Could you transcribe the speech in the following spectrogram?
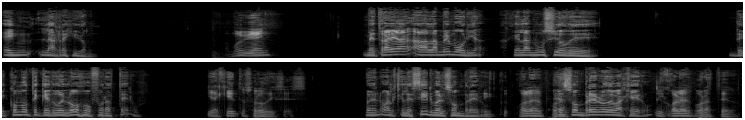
en la región. Muy bien. Me trae a la memoria aquel anuncio de, de cómo te quedó el ojo forastero. Y aquí tú se lo dices. Bueno, al que le sirva el sombrero. ¿Y ¿Cuál es el forastero? El sombrero de vaquero. ¿Y cuál es el forastero?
